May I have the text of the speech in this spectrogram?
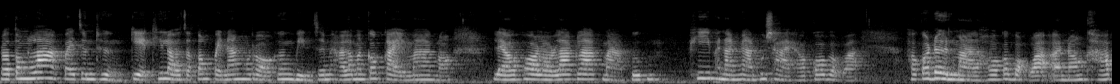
เราต้องลากไปจนถึงเกตที่เราจะต้องไปนั่งรอเครื่องบินใช่ไหมคะ แล้วมันก็ไกลมากเนาะ แล้วพอเราลากลากมาปุ๊บพี่พนักงานผู้ชายเขาก็แบบว่าเขาก็เดินมาแล้วเขาก็บอกว่าเออน้องครับ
